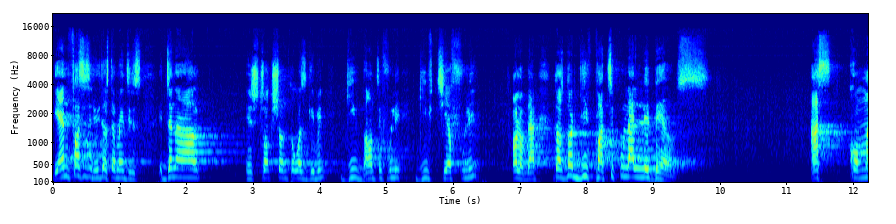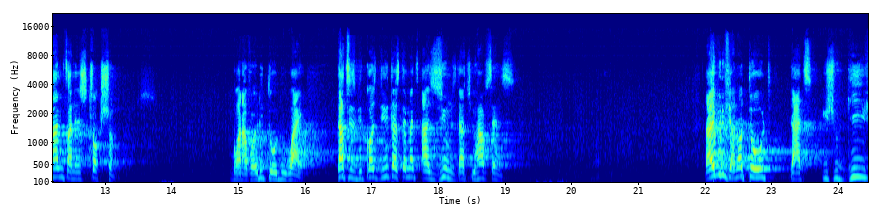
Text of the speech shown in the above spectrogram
The emphasis in the New Testament is a general instruction towards giving. Give bountifully, give cheerfully, all of that, does not give particular labels as commands and instructions. But I've already told you why. That is because the New Testament assumes that you have sense. Now, even if you are not told that you should give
